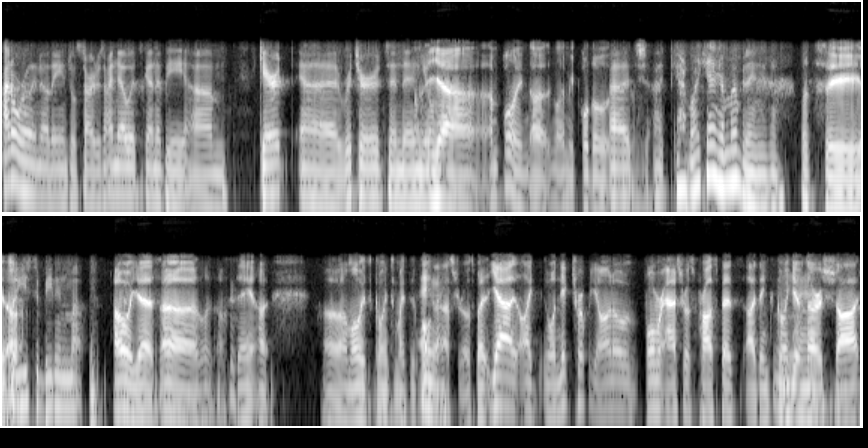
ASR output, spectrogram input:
I don't really know the Angel starters. I know it's going to be um, Garrett uh, Richards, and then you'll yeah, I'm pulling. Uh, let me pull the. Uh, uh, God, why can't I remember any of them? let's see. So Uh, used to beating them up. oh yes. Uh, oh, uh, uh, I'm always going to my default Anyway. Astros, but yeah, like well, Nick Tropeano, former Astros prospect, I think is going to give Yeah. another shot.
